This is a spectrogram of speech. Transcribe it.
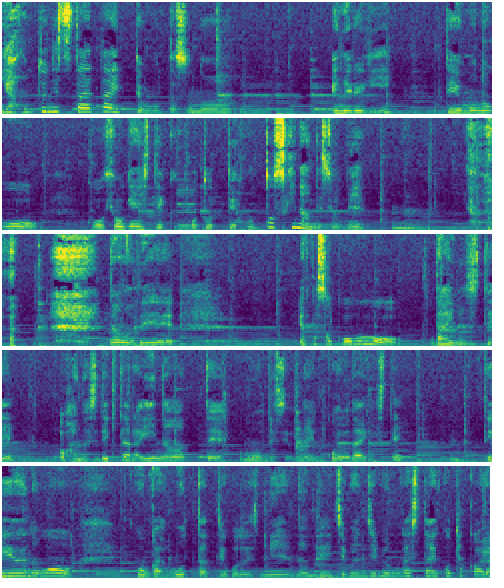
いや本当に伝えたいって思ったそのエネルギーっていうものをこう表現していくことって本当好きなんですよね。うん、なのでやっぱそこを大にしてお話できたらいいなって思うんですよね。声を大にして、うん、っていうのを今回思ったっていうことですね。なんで一番自分がしたいことから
